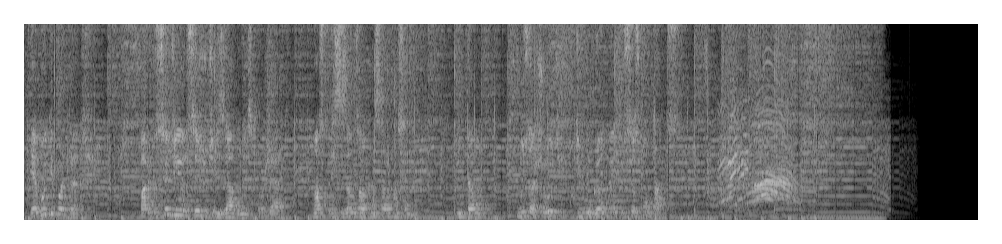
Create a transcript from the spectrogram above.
E é muito importante, para que o seu dinheiro seja utilizado nesse projeto, nós precisamos alcançar a nossa meta. Então, nos ajude divulgando entre os seus contatos.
